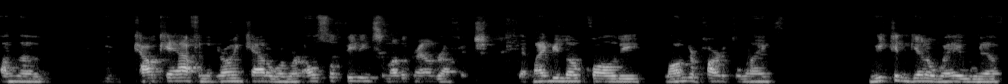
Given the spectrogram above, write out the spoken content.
on the cow calf and the growing cattle where we're also feeding some other ground roughage that might be low quality, longer particle length, we can get away with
